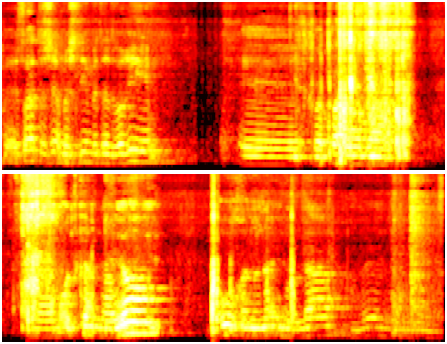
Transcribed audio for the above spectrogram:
בעזרת השם נשלים את הדברים בפעם הבאה. נעמוד כאן להיום. ברוך ה' לעולם.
